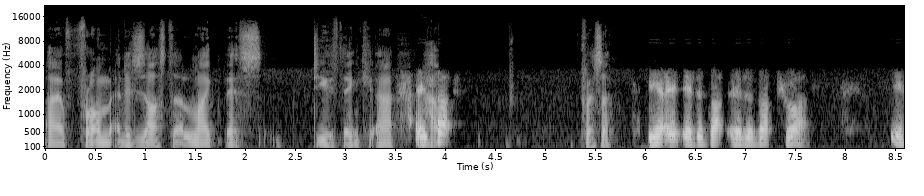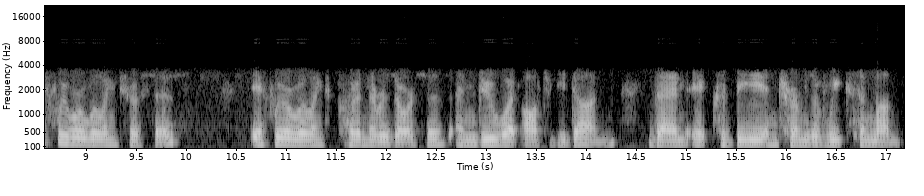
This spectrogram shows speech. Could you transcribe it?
uh, from a disaster like this, do you think? Uh, it's how... up, Professor? Yeah, it is, up, it is up to us. If we were willing to assist, if we were willing to put in the resources and do what ought to be done, then it could be in terms of weeks and months.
